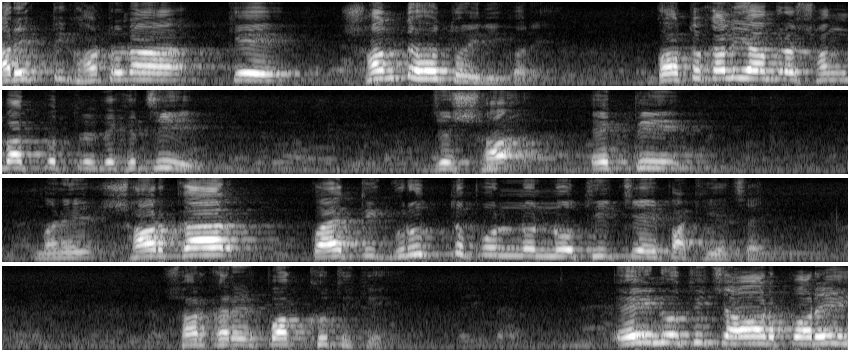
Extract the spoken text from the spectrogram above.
আরেকটি ঘটনাকে সন্দেহ তৈরি করে। গতকালই আমরা সংবাদপত্রে দেখেছি যে একটি মানে সরকার কয়েকটি গুরুত্বপূর্ণ নথি চেয়ে পাঠিয়েছে সরকারের পক্ষ থেকে। এই নথি চাওয়ার পরেই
